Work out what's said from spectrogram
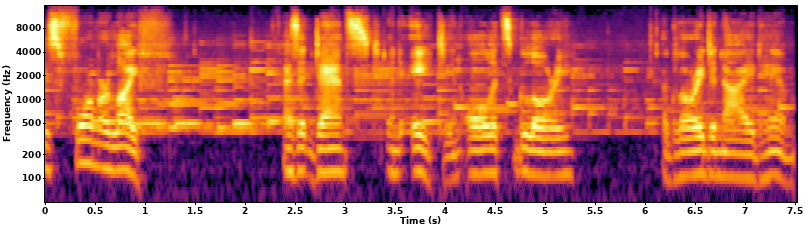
his former life as it danced and ate in all its glory, a glory denied him,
